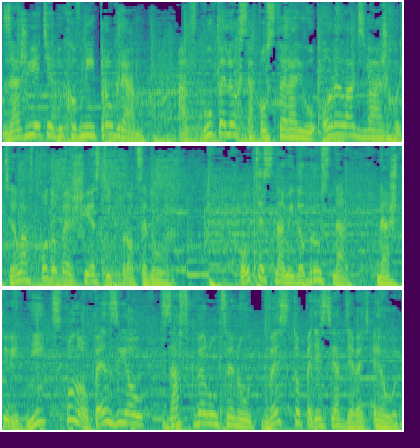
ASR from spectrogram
zažijete duchovný program a v kúpeľoch sa postarajú o relax vášho tela v podobe šiestich procedúr. Poďte s nami do Brusna na 4 dní s plnou penziou za skvelú cenu 259 eur.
